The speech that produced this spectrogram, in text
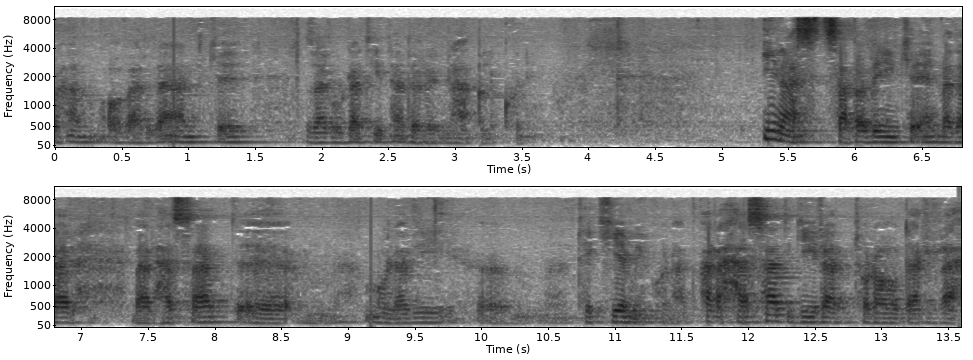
رو هم آوردند که ضرورتی نداره نقل کنیم. این است سبب این که اینقدر بر حسد مولوی تکیه می کند بر حسد گیرد تو را در ره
